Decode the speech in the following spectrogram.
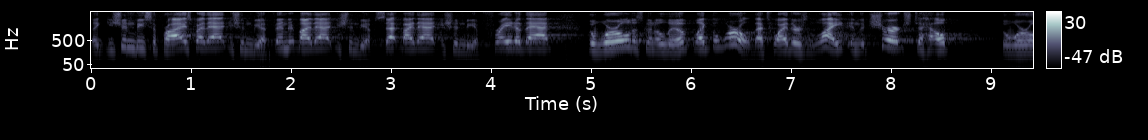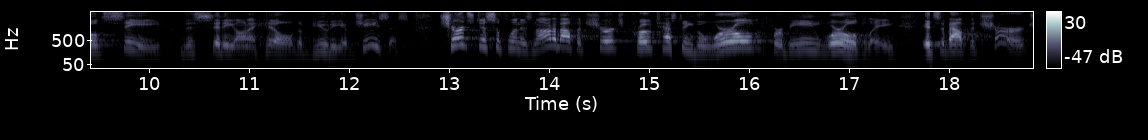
Like, you shouldn't be surprised by that. You shouldn't be offended by that. You shouldn't be upset by that. You shouldn't be afraid of that. The world is going to live like the world. That's why there's light in the church to help the world see this city on a hill, the beauty of Jesus. Church discipline is not about the church protesting the world for being worldly, it's about the church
